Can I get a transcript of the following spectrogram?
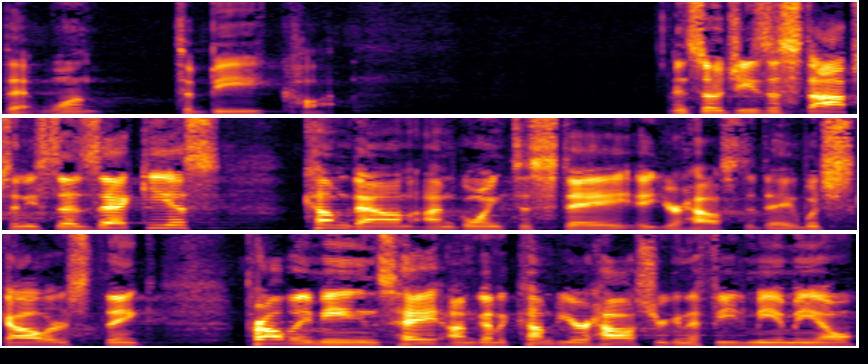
that want to be caught. And so Jesus stops and he says, Zacchaeus, come down. I'm going to stay at your house today, which scholars think probably means, hey, I'm going to come to your house, you're going to feed me a meal,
